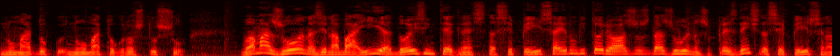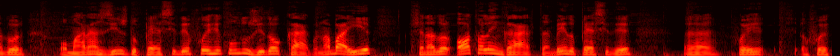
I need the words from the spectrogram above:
no Mato, no Mato Grosso do Sul. No Amazonas e na Bahia, dois integrantes da CPI saíram vitoriosos das urnas. O presidente da CPI, o senador Omar Aziz, do PSD, foi reconduzido ao cargo. Na Bahia, o senador Otto Alengar, também do PSD, eh, foi, foi,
